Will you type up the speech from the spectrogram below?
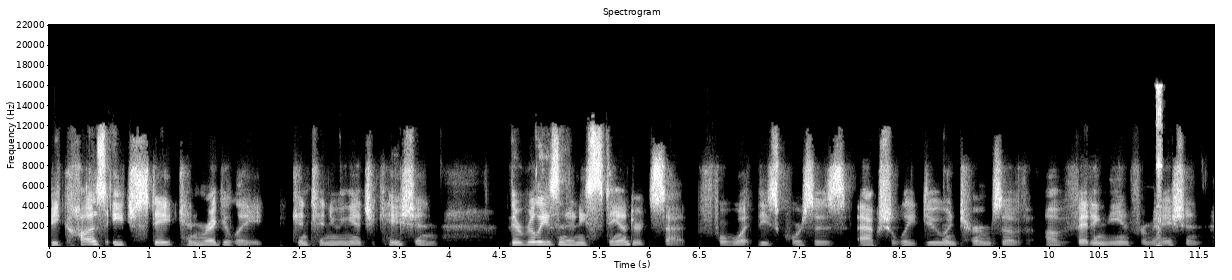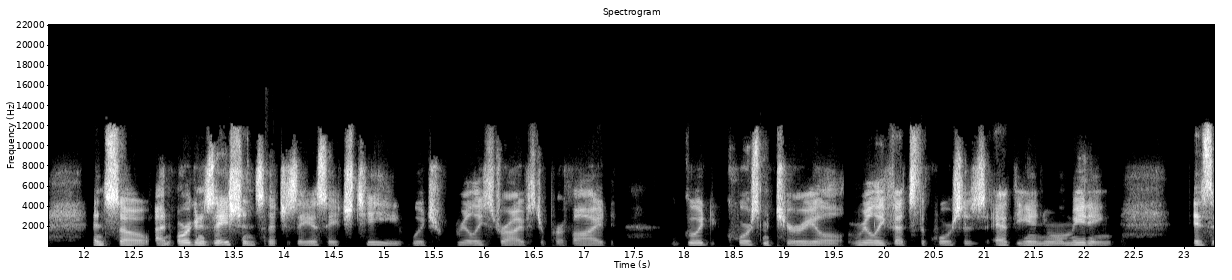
Because each state can regulate continuing education, there really isn't any standard set for what these courses actually do in terms of, of vetting the information. And so, an organization such as ASHT, which really strives to provide good course material, really vets the courses at the annual meeting, is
